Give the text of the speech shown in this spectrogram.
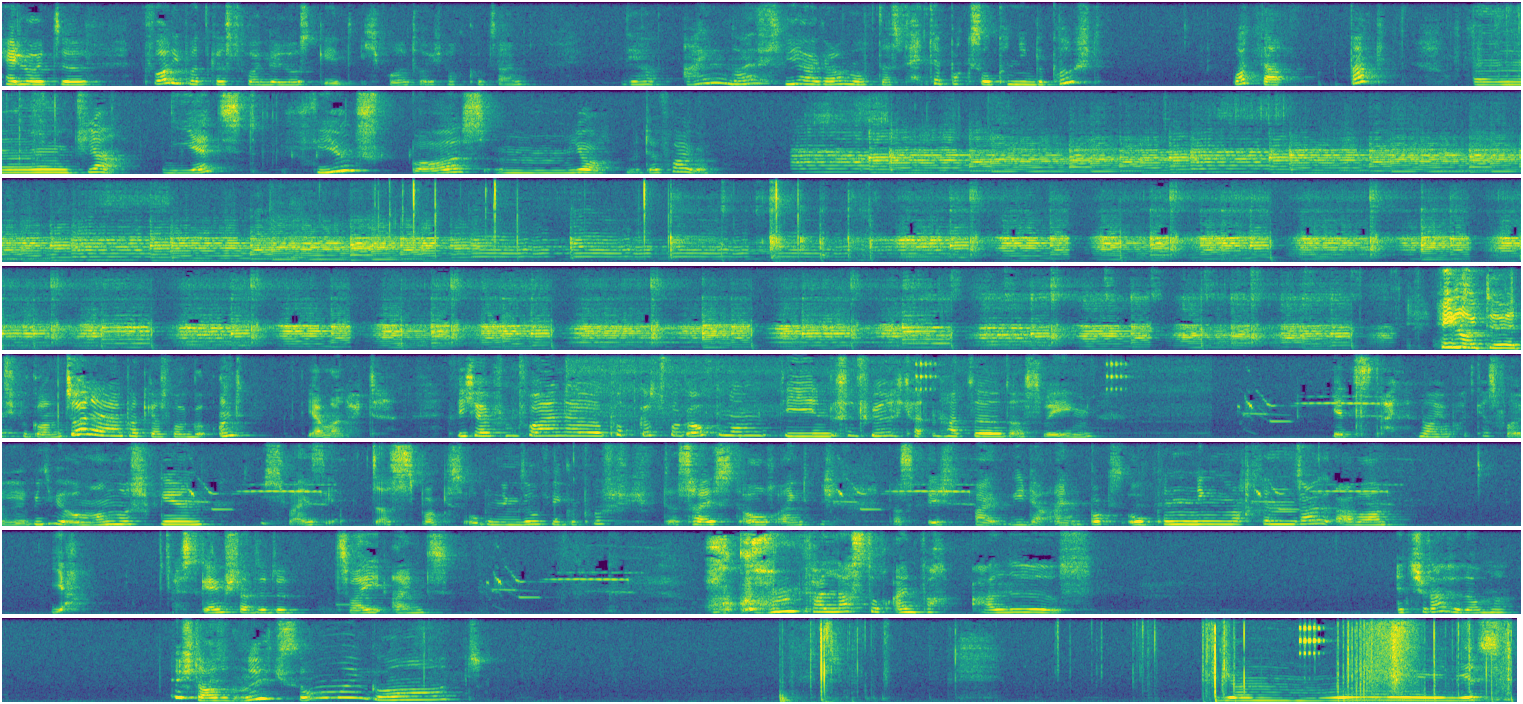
Hey Leute, bevor die Podcast-Folge losgeht, ich wollte euch noch kurz sagen, wir haben 31 Wiedergaben auf das fette Box-Opening gepusht. What the fuck? Und ja, jetzt viel Spaß mm, ja, mit der Folge. Leute, herzlich willkommen zu einer neuen Podcast-Folge. Und ja, mal Leute, ich habe schon vorher eine Podcast-Folge aufgenommen, die ein bisschen Schwierigkeiten hatte. Deswegen jetzt eine neue Podcast-Folge, wie wir Among Us spielen. Ich weiß, ihr habt das Box-Opening so viel gepusht. Das heißt auch eigentlich, dass ich mal wieder ein Box-Opening machen soll. Aber ja, das Game startete 2-1 Oh komm, verlass doch einfach alles. Jetzt starte doch mal. Ich startet nichts. Oh mein Gott. Ja, moin. Jetzt.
